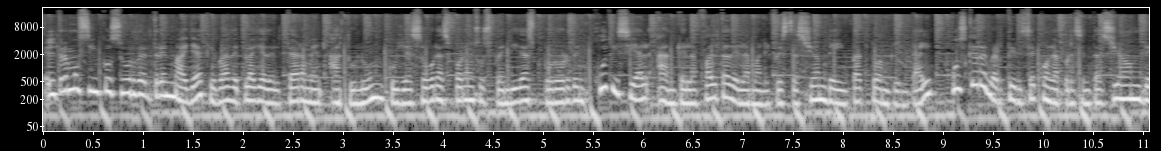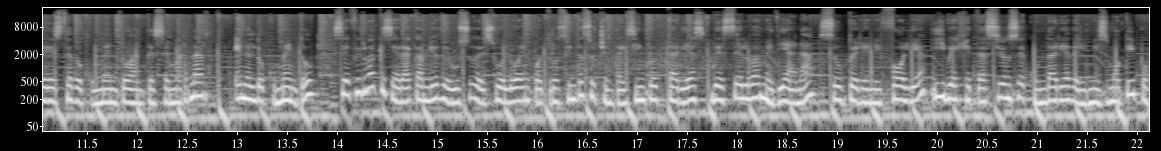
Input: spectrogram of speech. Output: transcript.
El tramo 5 sur del tren Maya, que va de Playa del Carmen a Tulum, cuyas obras fueron suspendidas por orden judicial ante la falta de la manifestación de impacto ambiental, busca revertirse con la presentación de este documento ante Semarnat. En el documento se afirma que se hará cambio de uso de suelo en 485 hectáreas de selva mediana, superenifolia y vegetación secundaria del mismo tipo,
